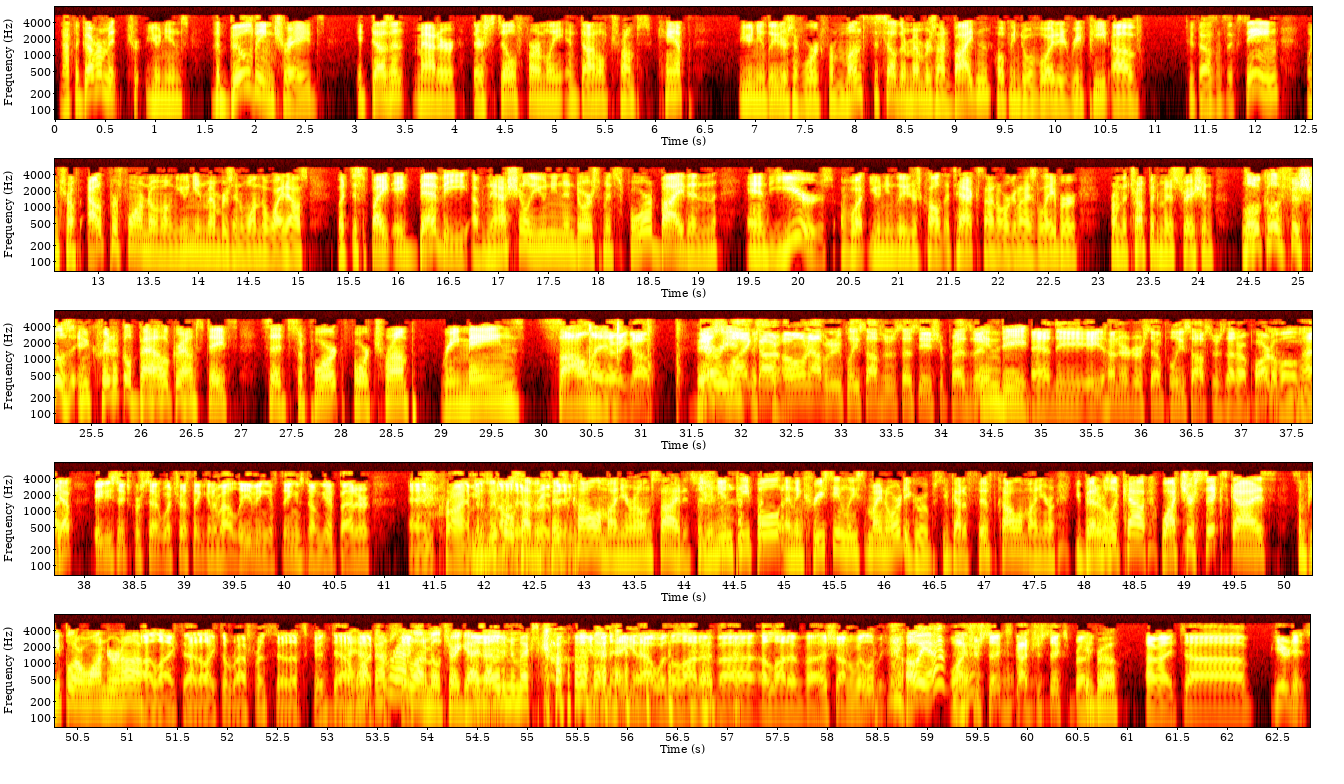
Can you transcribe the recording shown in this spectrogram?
Not the government tr- unions, the building trades. It doesn't matter. They're still firmly in Donald Trump's camp. The union leaders have worked for months to sell their members on Biden, hoping to avoid a repeat of 2016 when Trump outperformed among union members and won the White House. But despite a bevy of national union endorsements for Biden and years of what union leaders called attacks on organized labor from the Trump administration, local officials in critical battleground states said support for Trump remains solid. There you go. Very Just like our own Albuquerque Police Officers Association president. Indeed. And the 800 or so police officers that are a part of all that. Yep. 86% which are thinking about leaving if things don't get better. And crime You is liberals have a fifth column on your own side. It's union people and increasingly minority groups. You've got a fifth column on your own. You better look out. Watch your six, guys. Some people are wandering off. I like that. I like the reference there. That's good, Dowd. I, I'm around a lot of military guys. Yeah, I live you- in New Mexico. You've been hanging out with a lot of uh, a lot of uh, Sean Willoughby. oh yeah. Watch Yeah. your six. Got your six, brother. Hey, bro. All right, uh, here it is.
